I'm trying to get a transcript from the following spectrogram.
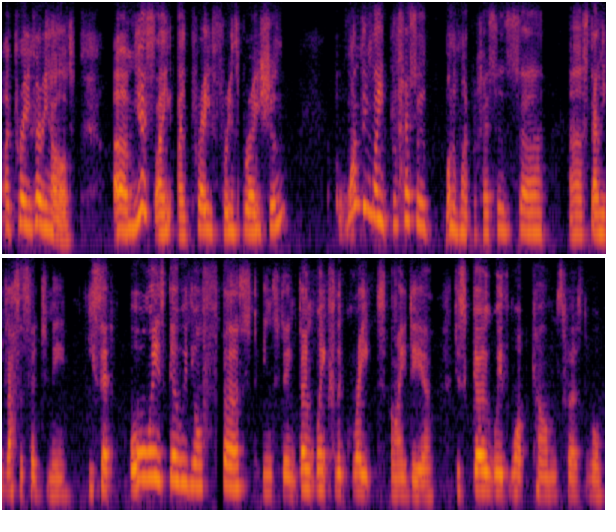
I pray very hard. Um, yes, I, I pray for inspiration. One thing my professor, one of my professors, uh, uh, Stanley Glasser, said to me, he said, always go with your first instinct. Don't wait for the great idea just go with what comes first of all.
